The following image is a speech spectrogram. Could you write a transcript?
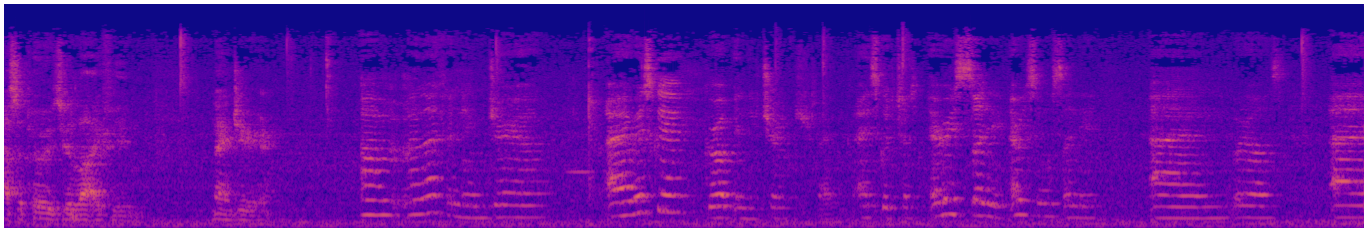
as opposed to your life in Nigeria? Um, my life in Nigeria, I basically grew up in the church. Like I used to go to church every Sunday, every single Sunday. And what else? I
